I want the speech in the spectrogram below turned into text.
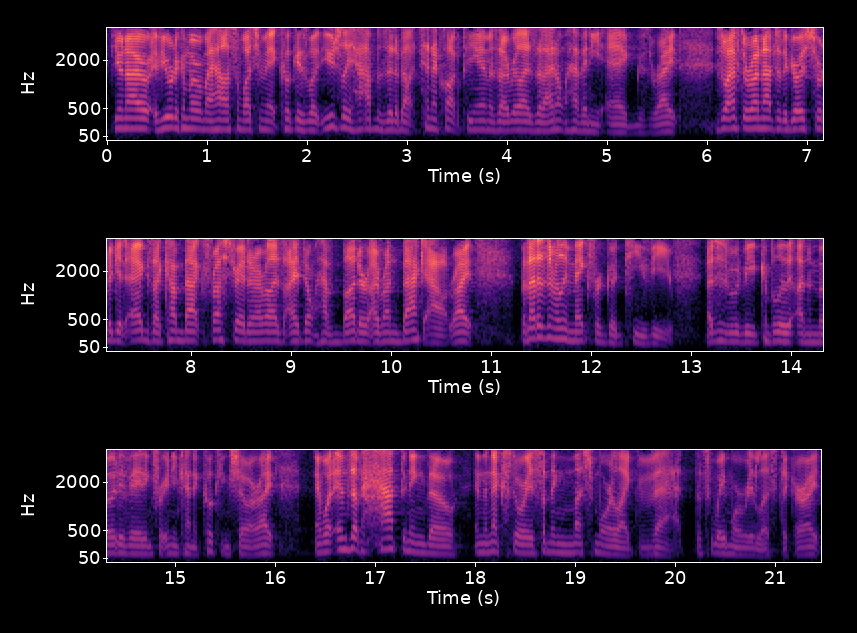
If you and I, if you were to come over to my house and watch me make cookies, what usually happens at about 10 o'clock p.m. is I realize that I don't have any eggs, right? So I have to run out to the grocery store to get eggs. I come back frustrated and I realize I don't have butter. I run back out, right? But that doesn't really make for good TV. That just would be completely unmotivating for any kind of cooking show, all right? And what ends up happening, though, in the next story is something much more like that. That's way more realistic, all right?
